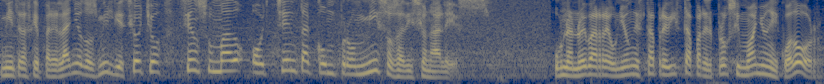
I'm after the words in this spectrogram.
mientras que para el año 2018 se han sumado 80 compromisos adicionales. Una nueva reunión está prevista para el próximo año en Ecuador,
